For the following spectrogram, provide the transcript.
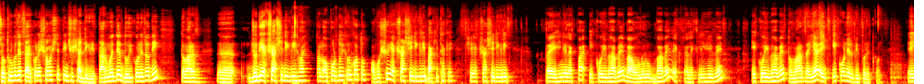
চতুর্ভুজের চার কোণের সমষ্টি তিনশো ষাট ডিগ্রি। তার মধ্যে দুই কোণে যদি তোমার যদি একশো আশি ডিগ্রি হয়, তাহলে অপর দুই কোণ কত? অবশ্যই একশো আশি ডিগ্রি বাকি থাকে, সেই একশো আশি ডিগ্রি। তাই এখানে লেখবা, একইভাবে বা অনুরূপভাবে একটা লেখলেই হইবে একইভাবে তোমার যাইয়া এই একনের বিপরীত কোণ। এই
